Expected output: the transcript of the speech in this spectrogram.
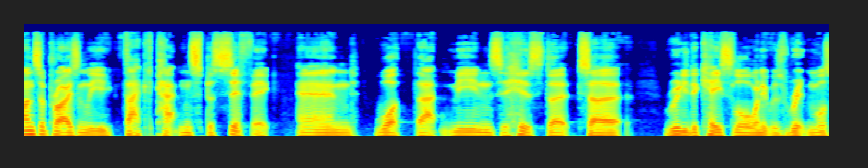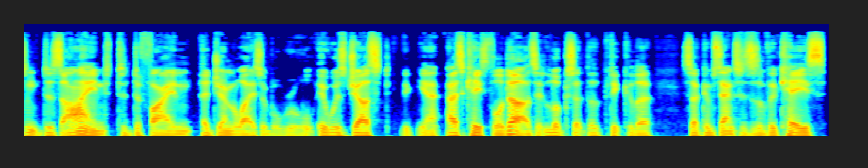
unsurprisingly fact pattern specific. And what that means is that uh, really the case law, when it was written, wasn't designed to define a generalizable rule. It was just, yeah, as case law does, it looks at the particular circumstances of the case.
